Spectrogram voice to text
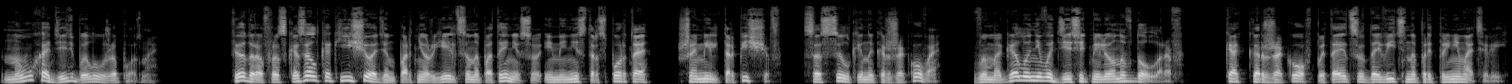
Но уходить было уже поздно. Федоров рассказал, как еще один партнер Ельцина по теннису и министр спорта Шамиль Торпищев со ссылкой на Коржакова вымогал у него 10 миллионов долларов. Как Коржаков пытается давить на предпринимателей,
